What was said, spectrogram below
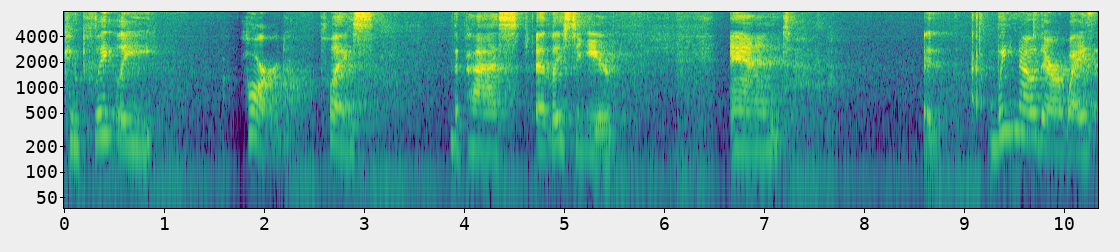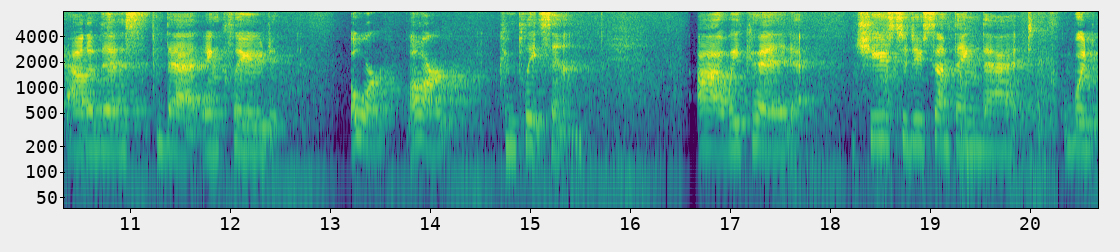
completely hard place the past at least a year. And we know there are ways out of this that include or are complete sin uh, we could choose to do something that would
